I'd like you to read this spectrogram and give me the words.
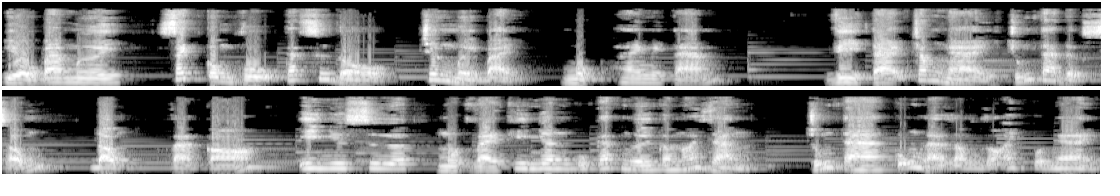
Điều 30 Sách công vụ các sứ đồ chương 17 mục 28 Vì tại trong Ngài chúng ta được sống, động và có Y như xưa một vài thi nhân của các ngươi có nói rằng chúng ta cũng là dòng dõi của Ngài.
